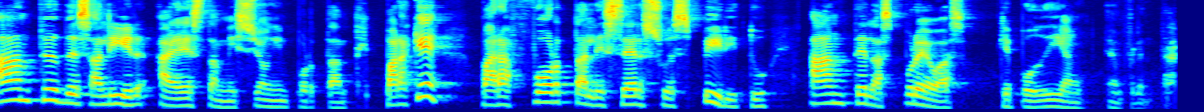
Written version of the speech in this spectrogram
antes de salir a esta misión importante. ¿Para qué? Para fortalecer su espíritu ante las pruebas que podían enfrentar.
